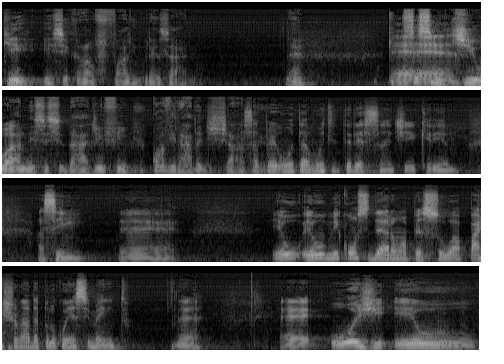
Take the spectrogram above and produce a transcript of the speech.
que esse canal Fala Empresário? Né? É, você é... sentiu a necessidade, enfim, qual a virada de chave? Essa pergunta é muito interessante, querido. Assim, é... eu, eu me considero uma pessoa apaixonada pelo conhecimento. Né? É, hoje eu,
